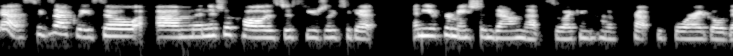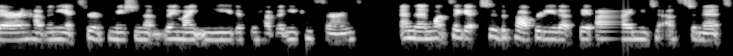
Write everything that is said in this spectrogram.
Yes, exactly. So um, the initial call is just usually to get any information down that so I can kind of prep before I go there and have any extra information that they might need if they have any concerns. And then once I get to the property that they, I need to estimate,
